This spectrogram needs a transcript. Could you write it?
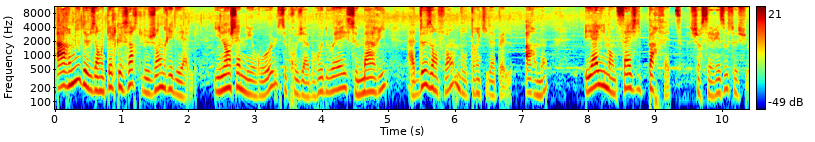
Army devient en quelque sorte le gendre idéal. Il enchaîne les rôles, se produit à Broadway, se marie, a deux enfants, dont un qu'il appelle Armand, et alimente sa vie parfaite sur ses réseaux sociaux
